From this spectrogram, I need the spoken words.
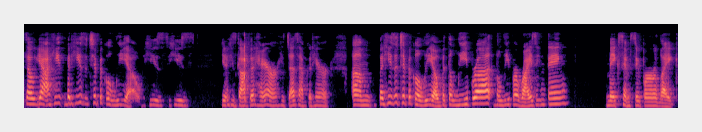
so yeah, he but he's a typical Leo. He's he's you know, he's got good hair. He does have good hair. Um, but he's a typical Leo. But the Libra, the Libra rising thing makes him super like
